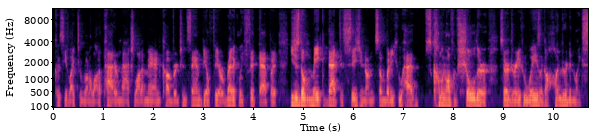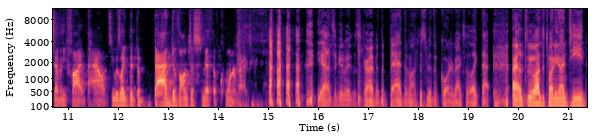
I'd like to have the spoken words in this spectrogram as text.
because he liked to run a lot of pattern match, a lot of man coverage, and Sam Beal theoretically fit that. But you just don't make that decision on somebody who has coming off of shoulder surgery who weighs like 175 pounds. He was like the, the bad Devonta Smith of cornerbacks. yeah, that's a good way to describe it. The bad Devonta Smith of cornerbacks. I like that. All right, let's move on to 2019.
